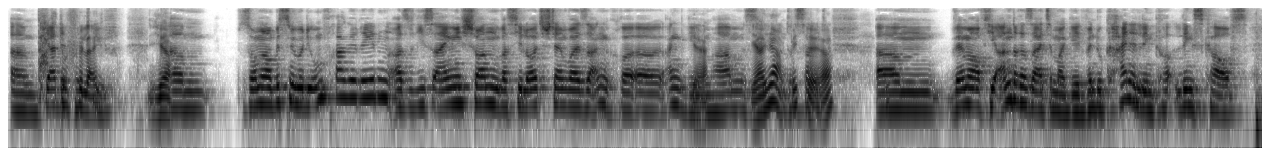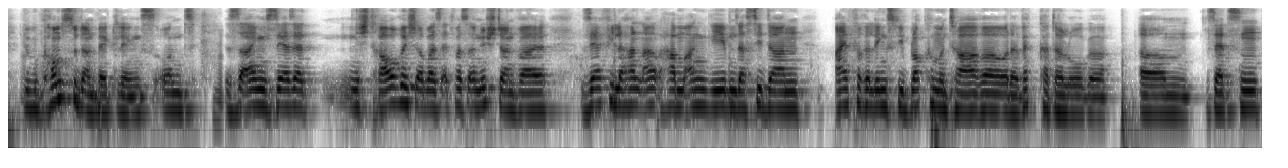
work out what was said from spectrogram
Ähm, ja, definitiv. Vielleicht, ja. Ähm, Sollen wir noch ein bisschen über die Umfrage reden? Also die ist eigentlich schon, was die Leute stellenweise ange äh, angegeben ja. haben. Ja, ja, bitte, ja. Ähm, wenn man auf die andere Seite mal geht, wenn du keine Link Links kaufst, wie bekommst du dann Backlinks? Und es ist eigentlich sehr, sehr nicht traurig, aber es ist etwas ernüchternd, weil sehr viele haben angegeben, dass sie dann einfache Links wie Blogkommentare oder Webkataloge ähm, setzen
